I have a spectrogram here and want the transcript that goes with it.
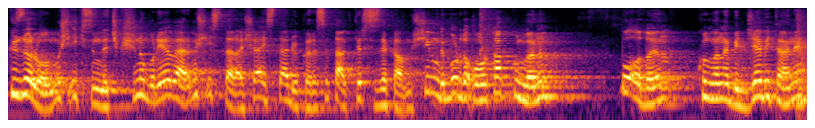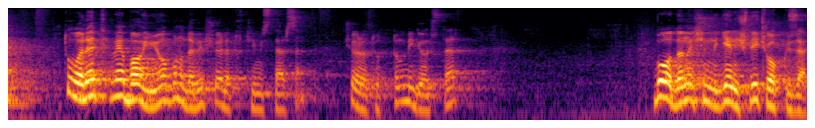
güzel olmuş. İkisinin de çıkışını buraya vermiş. İster aşağı ister yukarısı takdir size kalmış. Şimdi burada ortak kullanım bu odanın kullanabileceği bir tane tuvalet ve banyo. Bunu da bir şöyle tutayım istersen. Şöyle tuttum bir göster. Bu odanın şimdi genişliği çok güzel.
